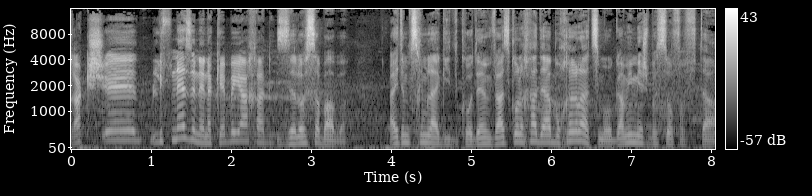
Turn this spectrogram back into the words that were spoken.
רק שלפני זה ננקה ביחד. זה לא סבבה. הייתם צריכים להגיד קודם, ואז כל אחד היה בוחר לעצמו, גם אם יש בסוף הפתעה.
